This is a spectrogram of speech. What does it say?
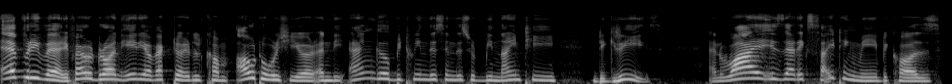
everywhere. If I would draw an area vector, it'll come out over here, and the angle between this and this would be 90 degrees. And why is that exciting me? Because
